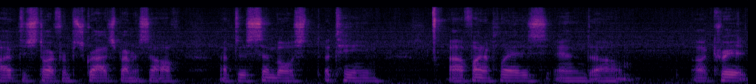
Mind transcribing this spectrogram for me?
I have to start from scratch by myself. I have to assemble a team, uh, find a place, and um, uh, create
